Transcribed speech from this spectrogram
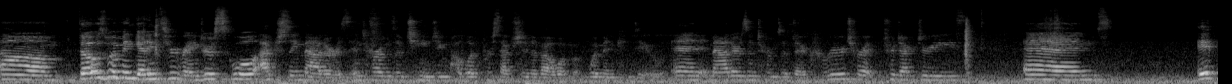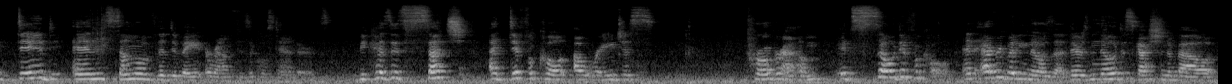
Um, those women getting through Ranger School actually matters in terms of changing public perception about what women can do. And it matters in terms of their career tra- trajectories. And it did end some of the debate around physical standards because it's such a difficult, outrageous program. It's so difficult. And everybody knows that. There's no discussion about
